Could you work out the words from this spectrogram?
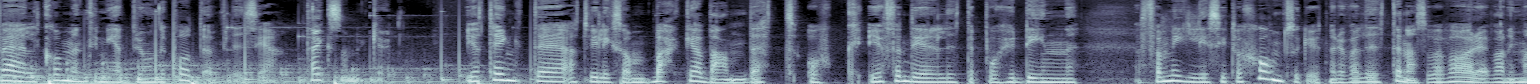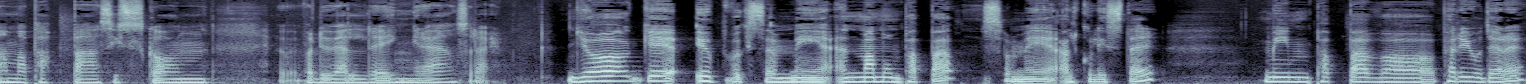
Välkommen till Medberoendepodden Felicia. Tack så mycket. Jag tänkte att vi liksom backar bandet och jag funderar lite på hur din familjesituation såg ut när du var liten. Alltså vad var det? Var ni mamma, pappa, syskon? Var du äldre, yngre och sådär? Jag är uppvuxen med en mamma och en pappa som är alkoholister. Min pappa var periodare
